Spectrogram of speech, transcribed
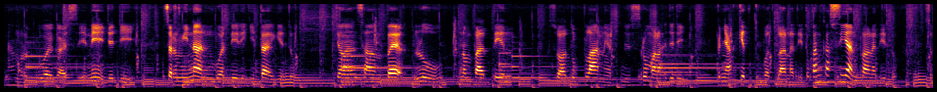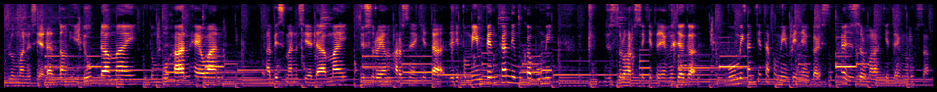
Nah menurut gue guys ini jadi cerminan buat diri kita gitu. Jangan sampai lu nempatin suatu planet justru malah jadi penyakit buat planet itu. Kan kasihan planet itu. Sebelum manusia datang hidup damai tumbuhan hewan habis manusia damai justru yang harusnya kita jadi pemimpin kan di muka bumi. Justru harusnya kita yang ngejaga bumi kan kita pemimpinnya guys. Ya justru malah kita yang merusak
